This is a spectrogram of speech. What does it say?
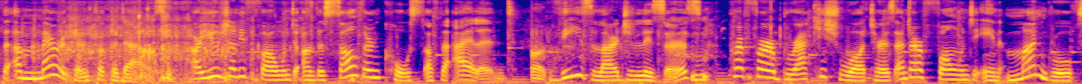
the American crocodiles, are usually found on the southern coast of the island. These large lizards prefer brackish waters and are found in mangroves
